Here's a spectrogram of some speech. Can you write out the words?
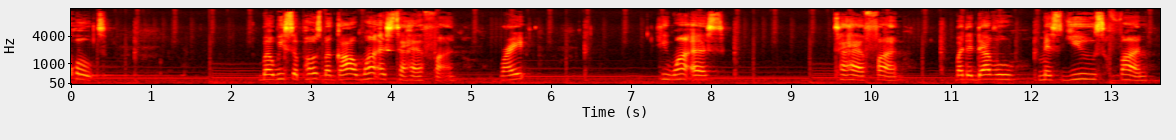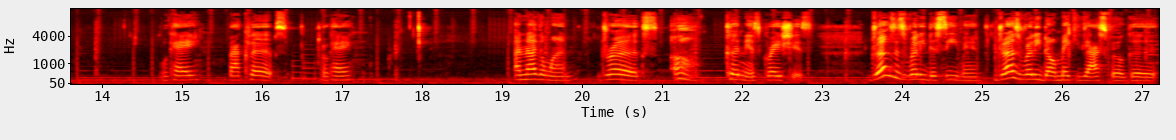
Quote. But we suppose but God want us to have fun, right? He want us to have fun. But the devil misuse fun, okay, by clubs, okay? Another one, drugs. Oh, goodness gracious. Drugs is really deceiving. Drugs really don't make you guys feel good.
